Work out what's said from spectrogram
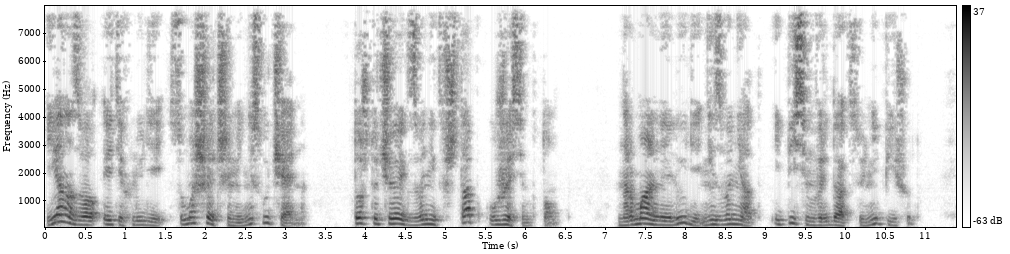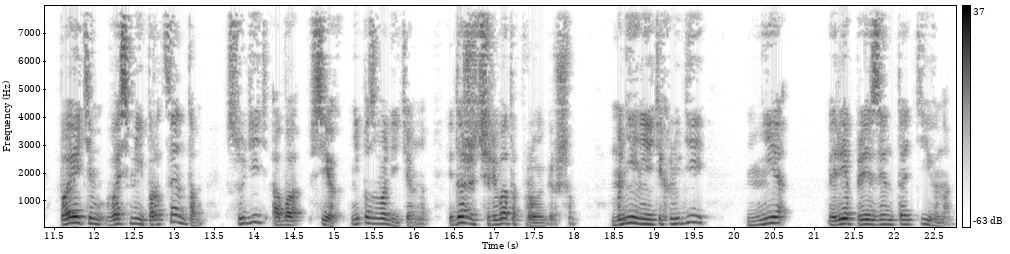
Я назвал этих людей сумасшедшими не случайно. То, что человек звонит в штаб, уже симптом. Нормальные люди не звонят и писем в редакцию не пишут. По этим восьми процентам судить обо всех непозволительно и даже чревато проигрышем. Мнение этих людей не репрезентативно.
